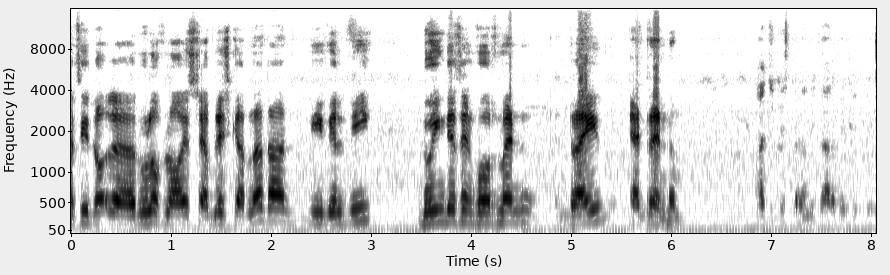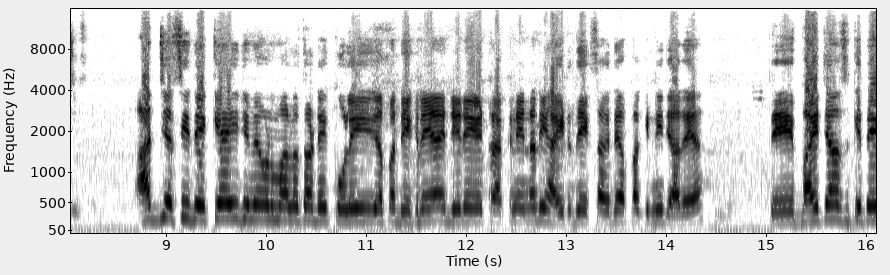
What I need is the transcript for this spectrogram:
ਅਸੀਂ ਰੂਲ ਆਫ ਲਾਅ ਐਸਟੈਬਲਿਸ਼ ਕਰਨਾ ਤਾਂ ਵੀ will be doing this enforcement drive at random ਅੱਜ ਕਿਸ ਤਰ੍ਹਾਂ ਦੀ ਕਾਰਵਾਈ ਕੀਤੀ ਗਈ ਸਰ ਅੱਜ ਅਸੀਂ ਦੇਖਿਆ ਜੀ ਜਿਵੇਂ ਹੁਣ ਮੰਨ ਲਓ ਤੁਹਾਡੇ ਕੋਲੇ ਆਪਾਂ ਦੇਖ ਰਹੇ ਆ ਜਿਹੜੇ ਟਰੱਕ ਨੇ ਇਹਨਾਂ ਦੀ ਹਾਈਟ ਦੇਖ ਸਕਦੇ ਆ ਆਪਾਂ ਕਿੰਨੀ ਜ਼ਿਆਦਾ ਆ। ਤੇ ਬਾਈ ਚਾਂਸ ਕਿਤੇ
